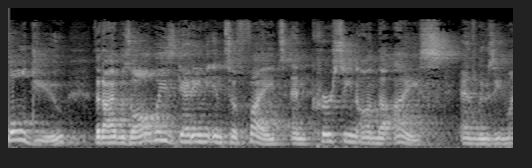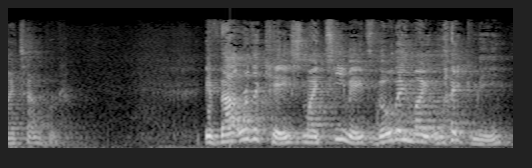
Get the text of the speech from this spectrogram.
told you that I was always getting into fights and cursing on the ice and losing my temper. If that were the case, my teammates, though they might like me,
